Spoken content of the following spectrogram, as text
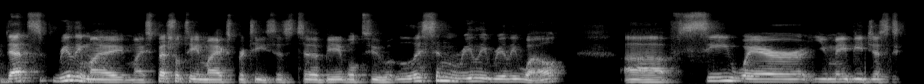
that's really my my specialty and my expertise is to be able to listen really really well uh, see where you may be just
